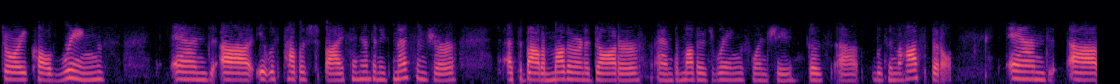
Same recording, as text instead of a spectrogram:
story called Rings, and uh, it was published by St. Anthony's Messenger. It's about a mother and a daughter, and the mother's rings when she goes uh, was in the hospital. And uh,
